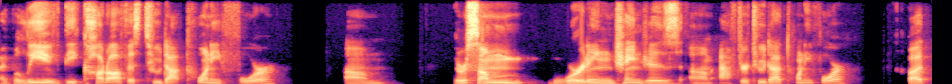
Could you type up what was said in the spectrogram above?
I believe the cutoff is 2.24. Um, there are some wording changes um, after 2.24, but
